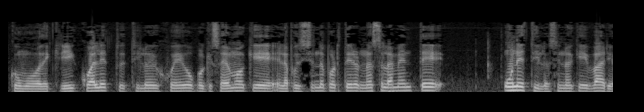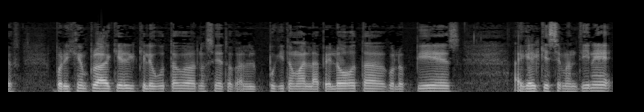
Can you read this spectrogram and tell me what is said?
como describir cuál es tu estilo de juego? Porque sabemos que en la posición de portero no es solamente un estilo, sino que hay varios. Por ejemplo, aquel que le gusta, no sé, tocar un poquito más la pelota con los pies, aquel que se mantiene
